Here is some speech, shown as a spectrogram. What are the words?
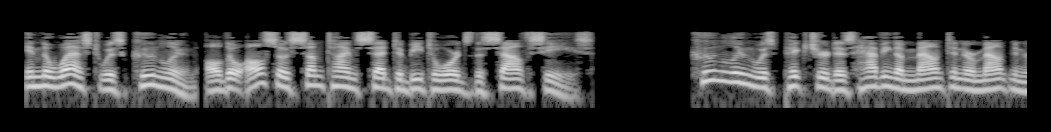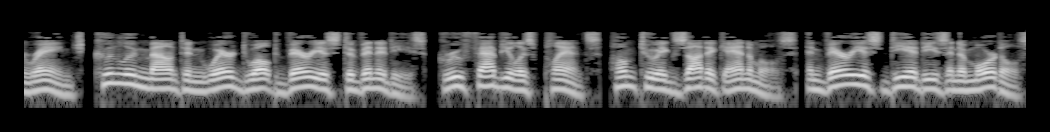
in the west was Kunlun although also sometimes said to be towards the South Seas. Kunlun was pictured as having a mountain or mountain range, Kunlun Mountain where dwelt various divinities, grew fabulous plants, home to exotic animals, and various deities and immortals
